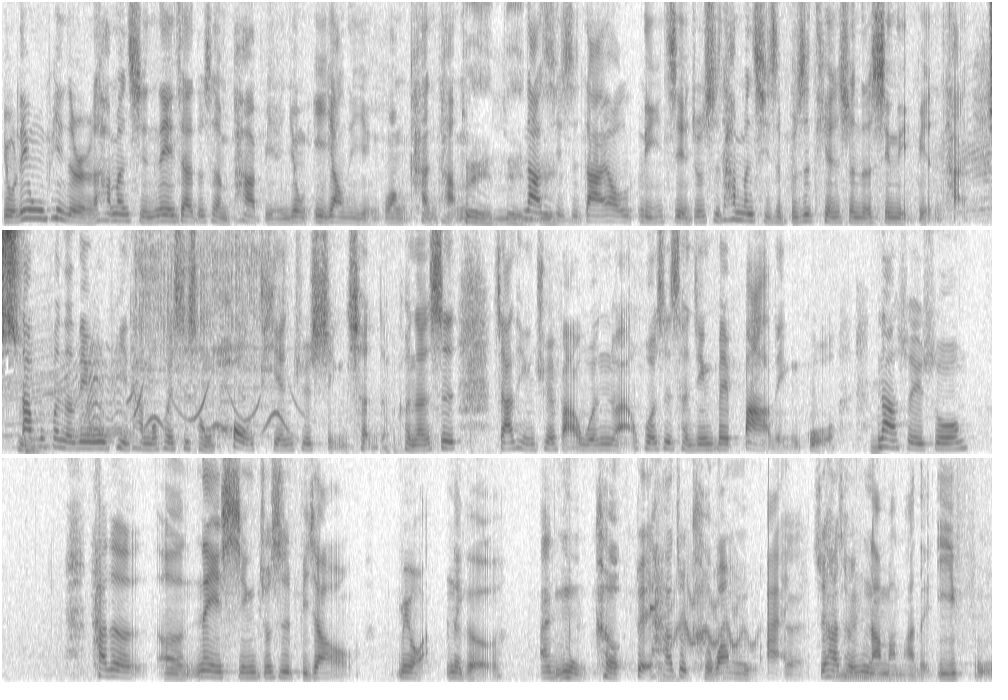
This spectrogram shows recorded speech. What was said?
有恋物癖的人，他们其实内在都是很怕别人用异样的眼光看他们。对对。那其实大家要理解，就是他们其实不是天生的心理变态，大部分的恋物癖他们。会是从后天去形成的，可能是家庭缺乏温暖，或是曾经被霸凌过。那所以说，他的呃内心就是比较没有那个母渴，对，他就渴望母爱，所以他才会去拿妈妈的衣服。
